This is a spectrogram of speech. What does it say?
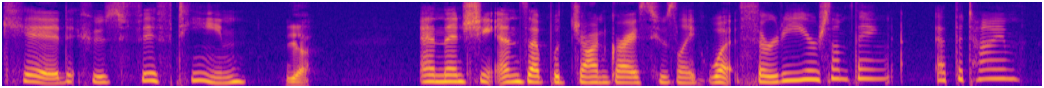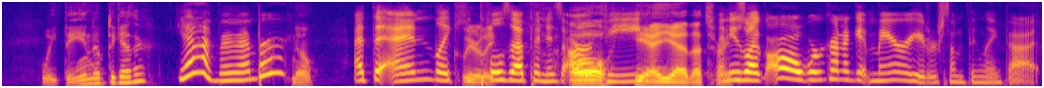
kid who's 15 Yeah. and then she ends up with John Grice who's like what 30 or something at the time. Wait, they end up together? Yeah, remember? No. At the end like Clearly. he pulls up in his Oh, RV yeah, yeah, that's right. and he's like, "Oh, we're to get married or something like that."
